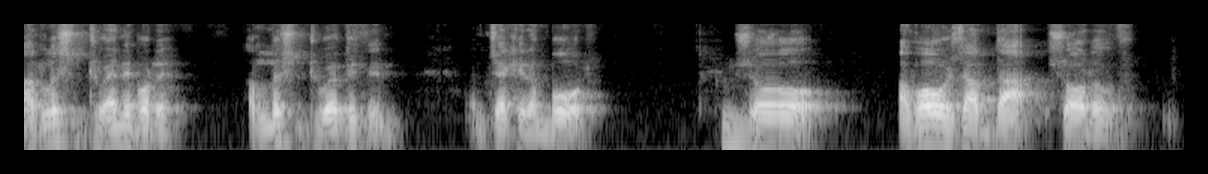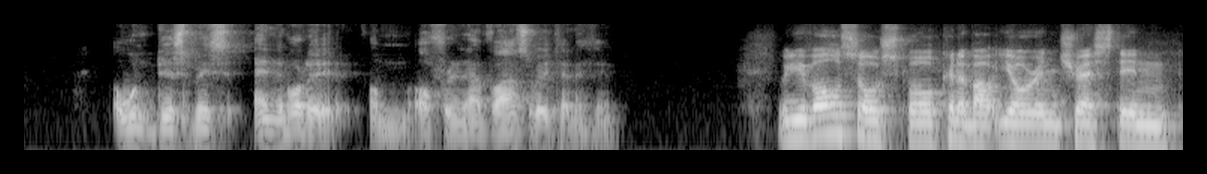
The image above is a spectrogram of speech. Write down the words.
I'd listen to anybody. I'd listen to everything and take it on board. Mm. So I've always had that sort of, I wouldn't dismiss anybody on offering advice about anything. Well, you've also spoken about your interest in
